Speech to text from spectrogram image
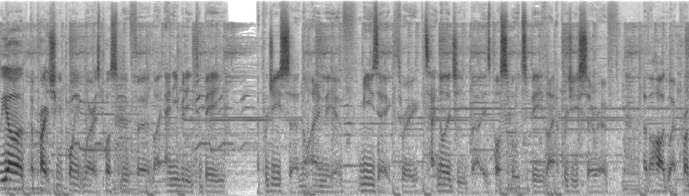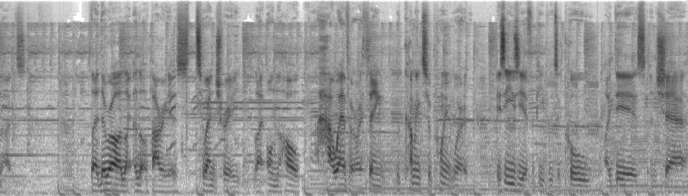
We are approaching a point where it's possible for like anybody to be a producer, not only of music through technology, but it's possible to be like a producer of, of a hardware product. Like there are like a lot of barriers to entry, like on the whole. However, I think we're coming to a point where it's easier for people to pull ideas and share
